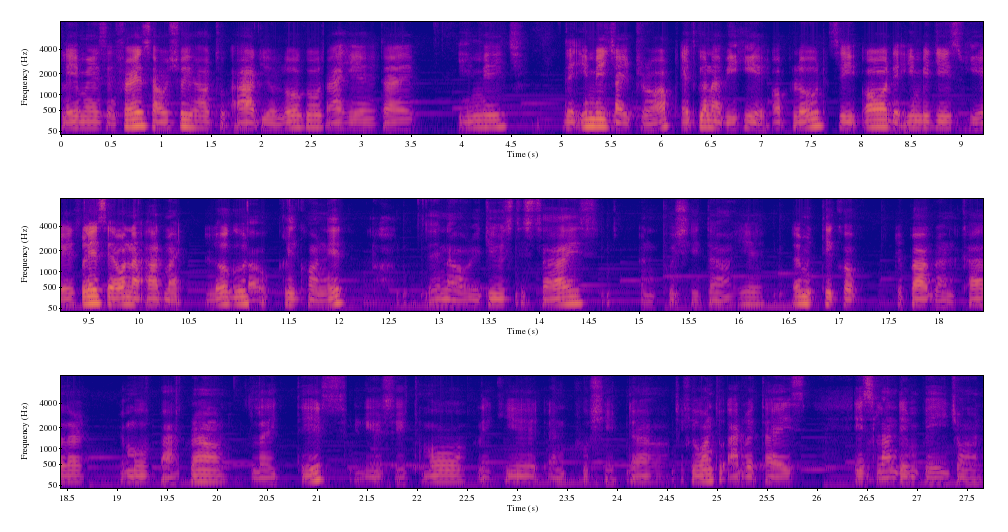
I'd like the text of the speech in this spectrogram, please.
claimers and first I'll show you how to add your logos right here. Type image the image I dropped, it's gonna be here. Upload. See all the images here. Let's say I wanna add my logo. I'll click on it. Then I'll reduce the size and push it down here. Let me take off the background color remove background like this reduce it more click here and push it down if you want to advertise this landing page on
